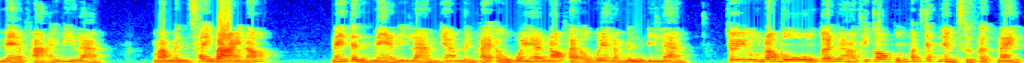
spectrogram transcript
mẹ phải đi làm. Và mình say bài nó. Nay tình mẹ đi làm nha mình phải aware nó phải aware là mình đi làm. Cho dù nó buồn cỡ nào thì con cũng phải chấp nhận sự thật này.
